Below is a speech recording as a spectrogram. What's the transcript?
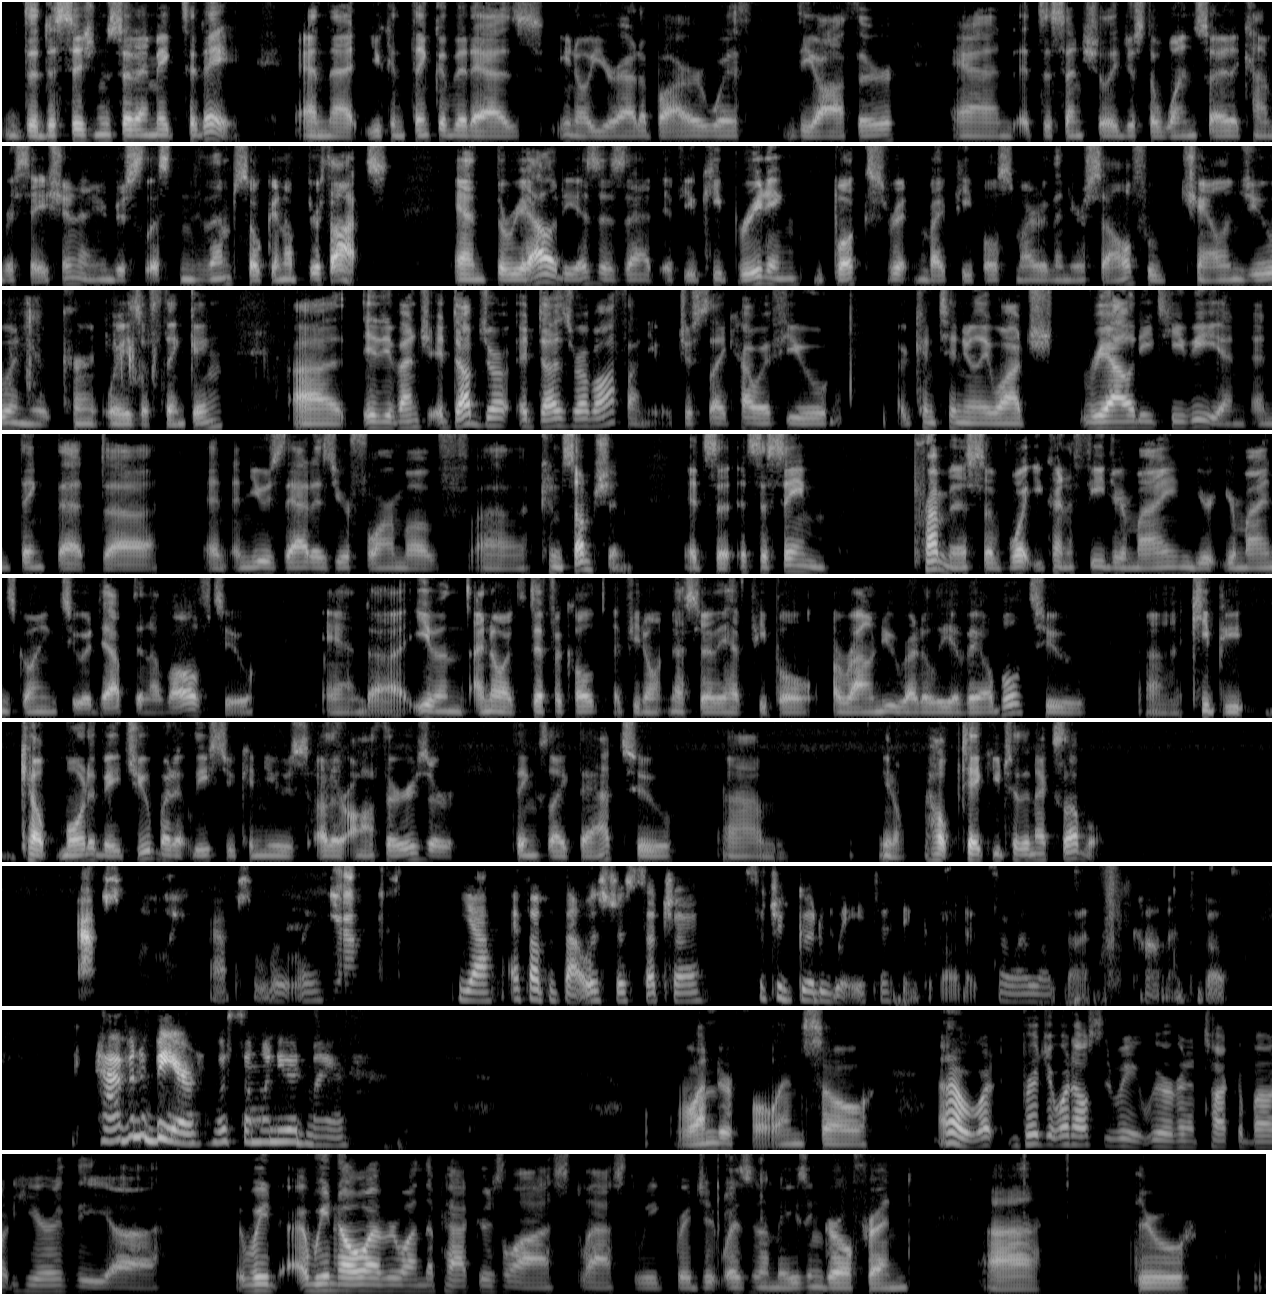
the decisions that I make today. And that you can think of it as, you know, you're at a bar with the author and it's essentially just a one sided conversation and you're just listening to them, soaking up their thoughts. And the reality is is that if you keep reading books written by people smarter than yourself who challenge you in your current ways of thinking, uh, it eventually it does it does rub off on you. Just like how if you continually watch reality TV and and think that uh, and and use that as your form of uh, consumption, it's a, it's the same premise of what you kind of feed your mind. Your your mind's going to adapt and evolve to. And uh, even I know it's difficult if you don't necessarily have people around you readily available to uh, keep you help motivate you, but at least you can use other authors or things like that to um, you know help take you to the next level absolutely absolutely yeah yeah i thought that that was just such a such a good way to think about it. So i love that comment about having a beer with someone you admire. Wonderful. And so i don't know what bridget what else did we we were going to talk about here? The uh we we know everyone the Packers lost last week. Bridget was an amazing girlfriend uh, through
